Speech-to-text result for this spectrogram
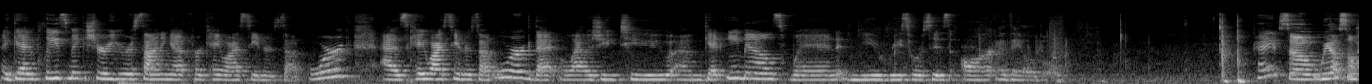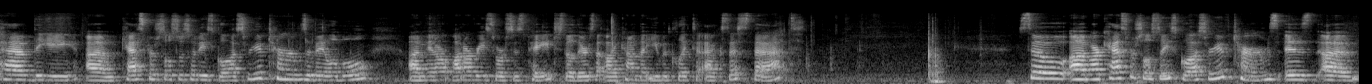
again, please make sure you are signing up for kystandards.org. As kystandards.org, that allows you to um, get emails when new resources are available. Okay, so we also have the um, KAS for Social Studies glossary of terms available um, our, on our resources page. So there's the icon that you would click to access that. So um, our KAS for Social Studies glossary of terms is uh,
